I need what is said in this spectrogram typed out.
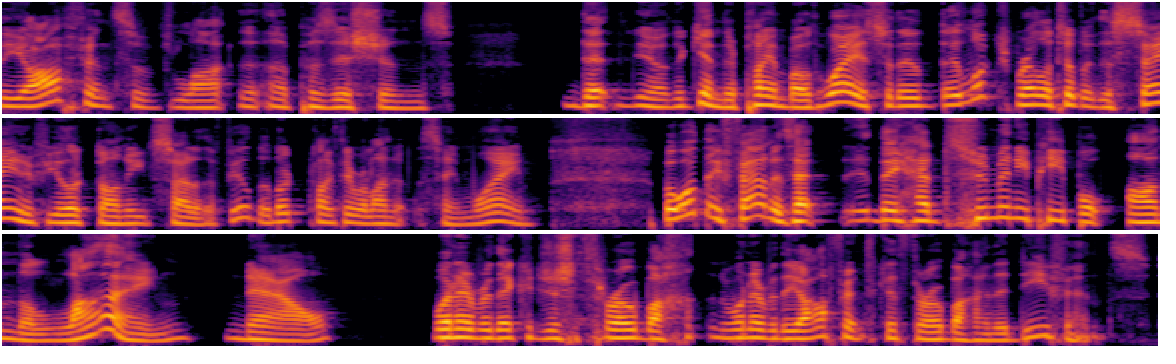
the offensive uh, positions that you know again they're playing both ways so they, they looked relatively the same if you looked on each side of the field. They looked like they were lined up the same way. But what they found is that they had too many people on the line now whenever they could just throw behind whenever the offense could throw behind the defense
